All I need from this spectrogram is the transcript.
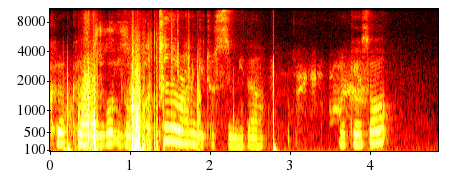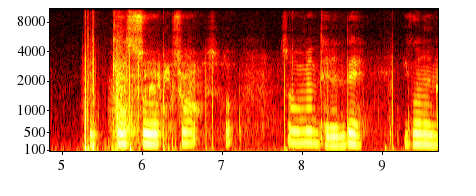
그, 그래가지고 이거 버튼으로 하는 게 좋습니다. 이렇게 해서 이렇게 쏘, 쏘, 쏘, 쏘면 되는데 이거는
